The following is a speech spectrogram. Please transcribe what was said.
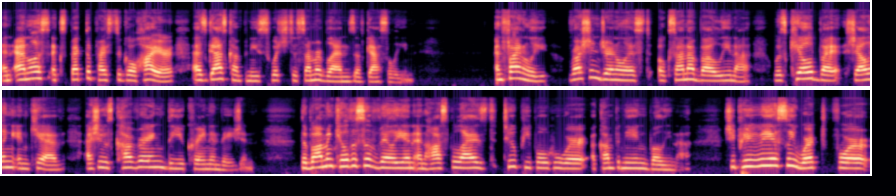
and analysts expect the price to go higher as gas companies switch to summer blends of gasoline. And finally, Russian journalist Oksana Baulina was killed by shelling in Kiev as she was covering the Ukraine invasion. The bombing killed a civilian and hospitalized two people who were accompanying Baulina. She previously worked for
